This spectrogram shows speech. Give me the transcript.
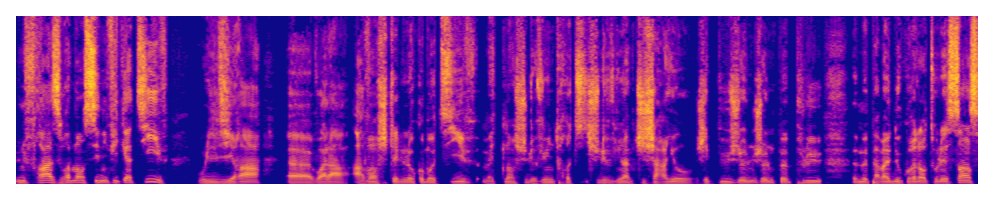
une phrase vraiment significative, où il dira, euh, voilà, avant j'étais une locomotive, maintenant je suis devenu une trottinette, je suis devenu un petit chariot. J'ai plus, je, je ne peux plus euh, me permettre de courir dans tous les sens.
